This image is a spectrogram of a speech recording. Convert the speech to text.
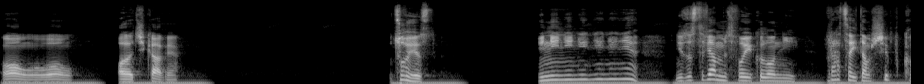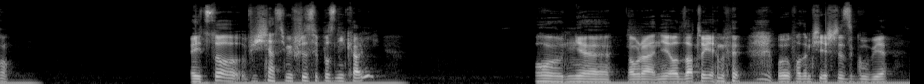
O, wow, wow. Ale ciekawie. Co jest? Nie, nie, nie, nie, nie, nie, nie. Nie zostawiamy swojej kolonii. Wracaj tam szybko. Ej, co? Wiśniacy mi wszyscy poznikali? O nie. Dobra, nie odlatujemy, bo potem się jeszcze zgubię.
